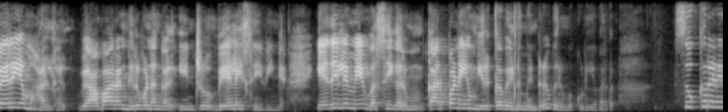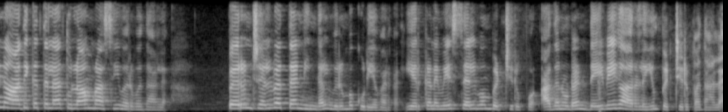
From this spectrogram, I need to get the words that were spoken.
பெரிய மகால்கள் வியாபார நிறுவனங்கள் என்று வேலை செய்வீங்க. எதிலுமே வசீகரமும் கற்பனையும் இருக்க வேண்டும் என்று விரும்பக்கூடியவர்கள். சுக்கிரனின் ஆதிக்கத்தில் துலாம் ராசி வருவதால் பெருஞ்செல்வத்தை நீங்கள் விரும்பக்கூடியவர்கள். ஏற்கனவே செல்வம் பெற்றிருப்போர். அதனுடன் தெய்வீக அருளையும் பெற்றிருப்பதால்.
